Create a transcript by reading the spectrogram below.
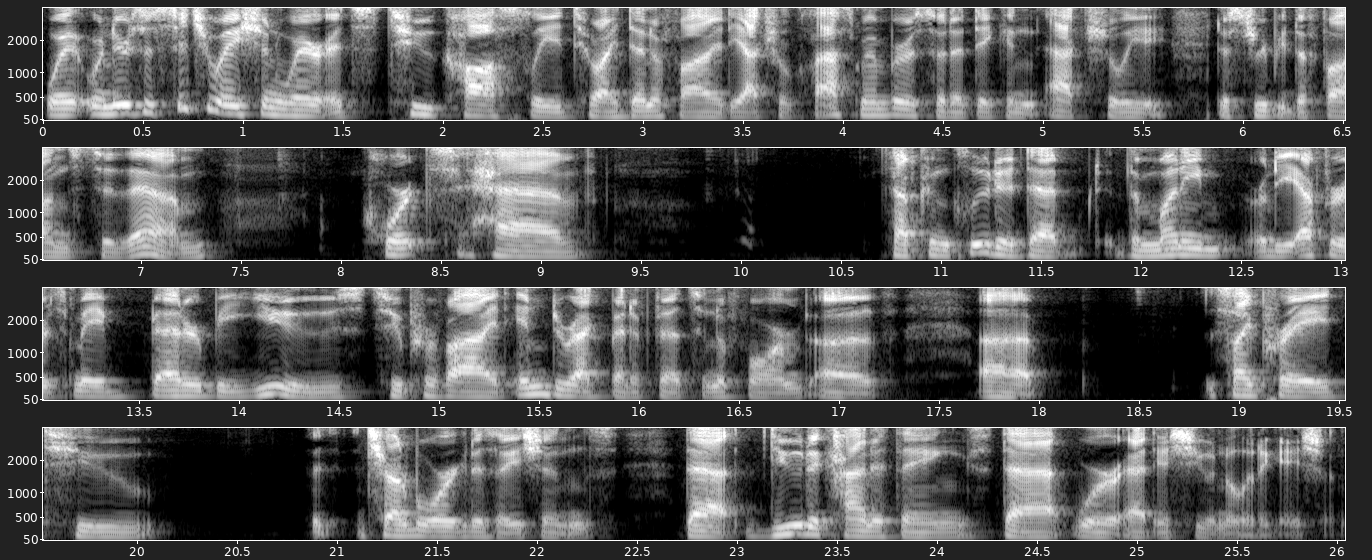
when, when, there's a situation where it's too costly to identify the actual class members so that they can actually distribute the funds to them, courts have have concluded that the money or the efforts may better be used to provide indirect benefits in the form of uh, cy pres to charitable organizations that do the kind of things that were at issue in the litigation.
